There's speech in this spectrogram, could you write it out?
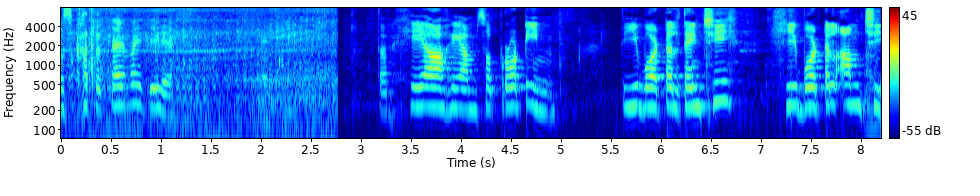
कसं खातात काय माहिती हे? तर हे आहे आमचं प्रोटीन ती बॉटल त्यांची ही बॉटल आमची.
